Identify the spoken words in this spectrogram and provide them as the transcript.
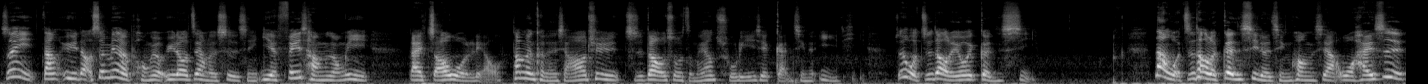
所以当遇到身边的朋友遇到这样的事情，也非常容易来找我聊。他们可能想要去知道说怎么样处理一些感情的议题，所以我知道的又会更细。那我知道了更细的情况下，我还是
